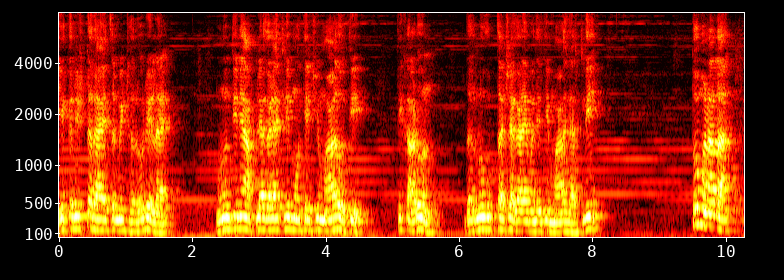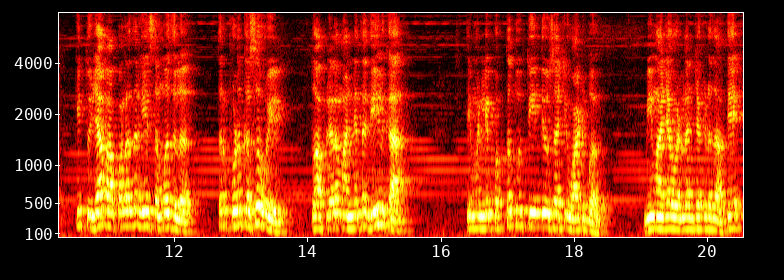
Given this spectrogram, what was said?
एकनिष्ठ राहायचं मी ठरवलेलं आहे. म्हणून तिने आपल्या गळ्यातली मोत्याची माळ होती ती काढून धर्मगुप्ताच्या गळ्यामध्ये ती माळ घातली. तो म्हणाला की तुझ्या बापाला जर हे समजलं तर पुढं कसं होईल? तो आपल्याला मान्यता देईल का? ते म्हणले फक्त तू तीन दिवसाची वाट बघ. मी माझ्या वडिलांच्याकडे जाते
